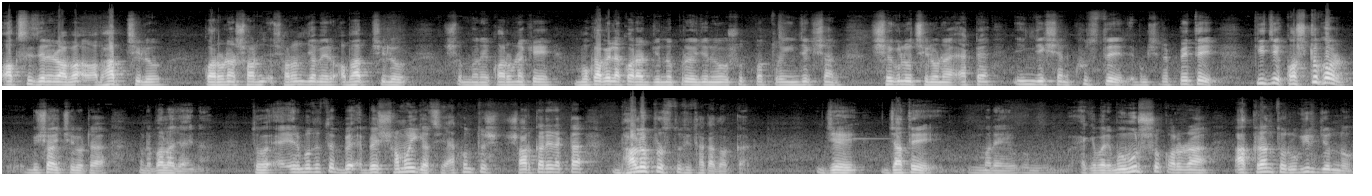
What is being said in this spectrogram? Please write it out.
অক্সিজেনের অভা- অভাব ছিল, করোনা সরঞ্জামের অভাব ছিল মানে করোনাকে মোকাবেলা করার জন্য প্রয়োজনীয় ওষুধপত্র ইঞ্জেকশন সেগুলো ছিল না। একটা ইঞ্জেকশন খুঁজতে এবং সেটা পেতে কি যে কষ্টকর বিষয় ছিল ওটা মানে বলা যায় না। তো এর মধ্যে তো বেশ সময় গেছে। এখন তো সরকারের একটা ভালো প্রস্তুতি থাকা দরকার। যে যাতে মানে একেবারে মুমূর্ষ করোনা আক্রান্ত রোগীর জন্য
